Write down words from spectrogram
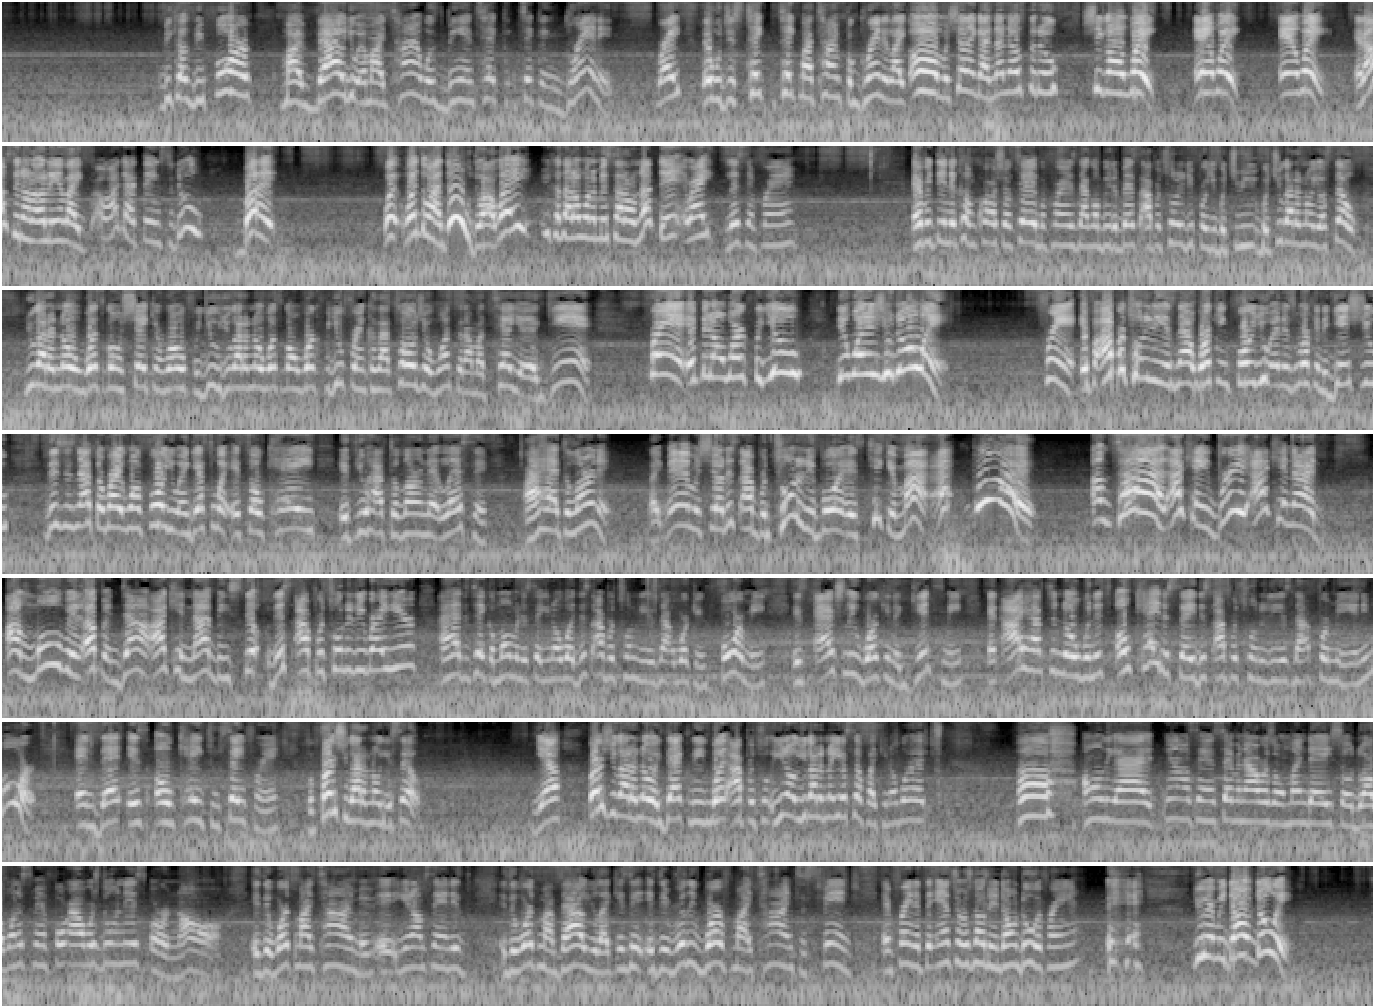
Because before, my value and my time was being take, taken granted right? They would just take take my time for granted, like, oh, Michelle ain't got nothing else to do. She gonna wait and wait and wait. And I'm sitting on the other end like, oh, I got things to do. But what what do I do? Do I wait? Because I don't want to miss out on nothing, right? Listen, friend. Everything that come across your table, friend, is not gonna be the best opportunity for you. But you but you gotta know yourself. You gotta know what's gonna shake and roll for you. You gotta know what's gonna work for you, friend. Because I told you once and I'm gonna tell you again. Friend, if it don't work for you, then what is you doing? Friend, if opportunity is not working for you and is working against you, this is not the right one for you. And guess what? It's okay if you have to learn that lesson. I had to learn it. Like, man, Michelle, this opportunity, boy, is kicking my I, boy. I'm tired. I can't breathe. I cannot I'm moving up and down. I cannot be still. This opportunity right here, I had to take a moment to say, you know what? This opportunity is not working for me. It's actually working against me. And I have to know when it's okay to say this opportunity is not for me anymore. And that is okay to say, friend. But first, you got to know yourself. Yeah. First, you got to know exactly what opportunity, you know, you got to know yourself. Like, you know what? uh only got you know i'm saying seven hours on monday. So do i want to spend four hours doing this or no? Is it worth my time? If you know what i'm saying? Is is it worth my value? Like is it is it really worth my time to spend? And friend if the answer is no then don't do it friend. You hear me? Don't do it.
